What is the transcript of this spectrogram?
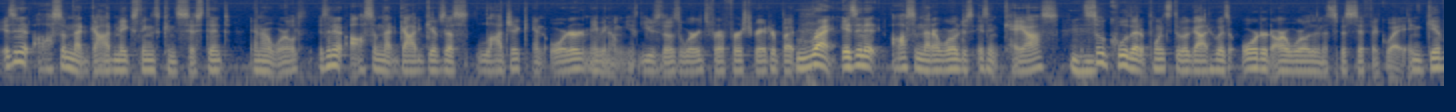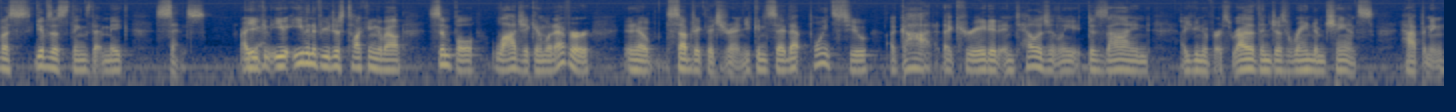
isn't it awesome that God makes things consistent in our world? Isn't it awesome that God gives us logic and order? Maybe don't use those words for a first grader, but right. Isn't it awesome that our world just isn't chaos? Mm-hmm. It's so cool that it points to a God who has ordered our world in a specific way and give us gives us things that make sense. Right? Yeah. You can even if you're just talking about simple logic and whatever you know subject that you're in, you can say that points to a God that created intelligently designed a universe rather than just random chance happening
